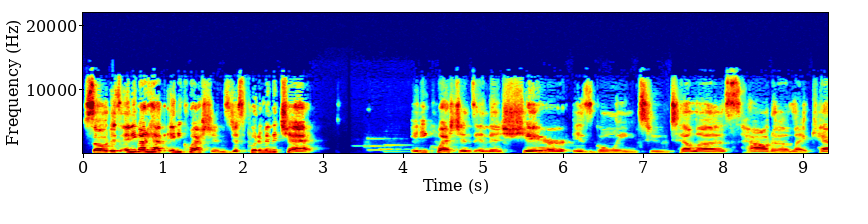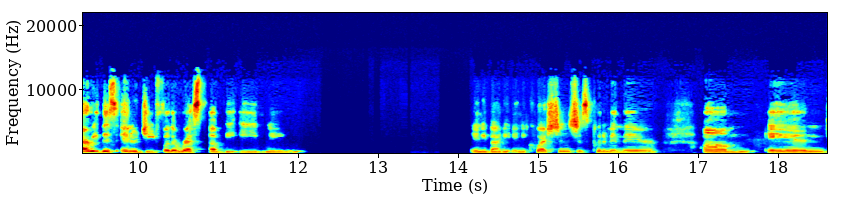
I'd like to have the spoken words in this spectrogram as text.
So does anybody have any questions? Just put them in the chat. Any questions, and then Cher is going to tell us how to like carry this energy for the rest of the evening. Anybody, any questions? Just put them in there. Um, and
